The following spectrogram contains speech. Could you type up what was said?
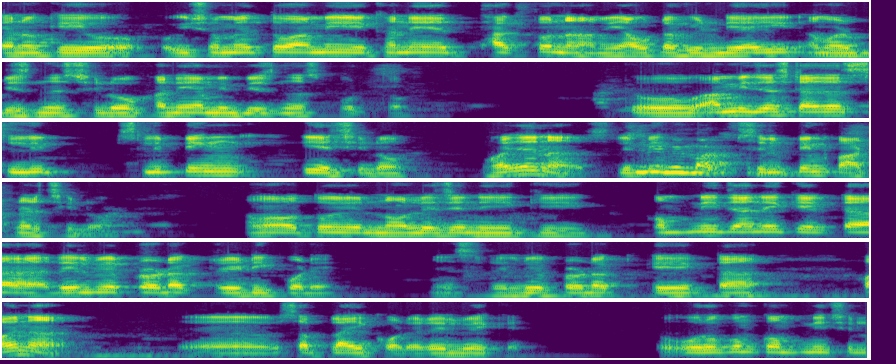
কেন কি ওই সময় তো আমি এখানে থাকতো না। আমি আউট অফ ইন্ডিয়াই আমার বিজনেস ছিল ওখানে আমি বিজনেস করতো। তো আমি just as a sleep sleeping ইয়ে ছিল। হয় যায় না? স্লিপিং স্লিপিং পার্টনার ছিল। আমার অত নলেজে নেই কি কোম্পানি জানে কি একটা রেলওয়ে প্রোডাক্ট রেডি করে। রেলওয়ে প্রোডাক্টকে একটা হয় না? সাপ্লাই করে রেলওয়েকে তো ওরকম কোম্পানি ছিল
